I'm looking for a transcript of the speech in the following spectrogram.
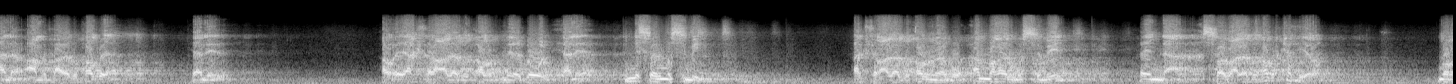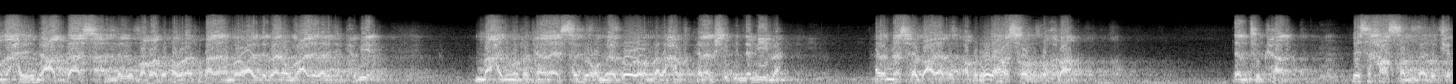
أنا عامة عذاب القبر يعني أو أكثر عذاب القبر من البول يعني بالنسبة للمسلمين. أكثر عذاب القبر من البول. أما غير المسلمين فإن أسباب عذاب القبر كثيرة مرنا حديث ابن عباس الذي مر بقبره فقال أنا معذبان ومعذبان في كبير اما احدهما فكان لا يستبرئ من البول وأما الآخر فكان يمشي بالنميمة. هذا من اسباب عذاب القبر؟ وله اسباب أخرى. لم تذكر ليس خاصا بما ذكر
